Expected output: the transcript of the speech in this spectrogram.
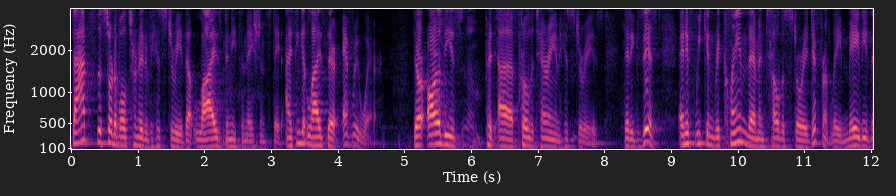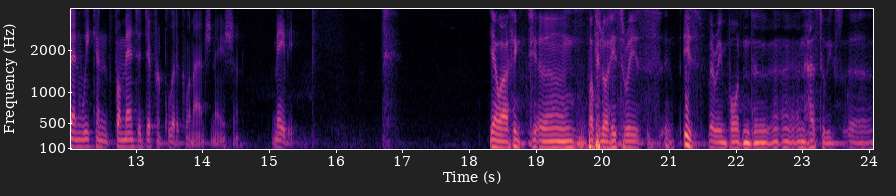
That's the sort of alternative history that lies beneath the nation state. I think it lies there everywhere. There are these uh, proletarian histories that exist. And if we can reclaim them and tell the story differently, maybe then we can foment a different political imagination. Maybe. Yeah, well, I think uh, popular history is is very important and, uh, and has to be uh,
